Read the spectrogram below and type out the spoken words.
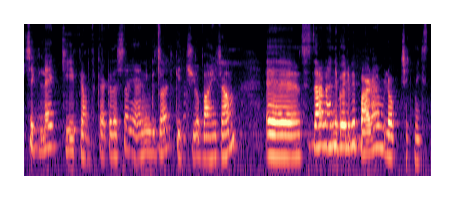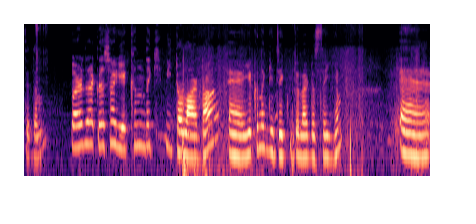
bu şekilde keyif yaptık arkadaşlar. Yani güzel geçiyor bayram. Ee, sizlerle hani böyle bir bayram vlog çekmek istedim. Bu arada arkadaşlar yakındaki videolarda, e, yakına gelecek videolarda sayayım. Ee,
